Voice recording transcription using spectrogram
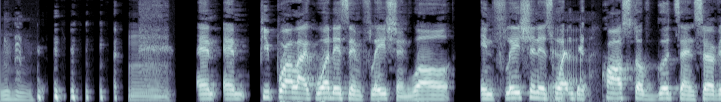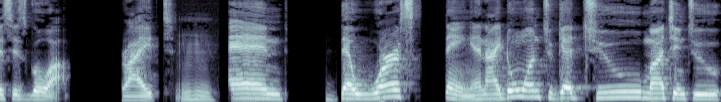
hmm Mm. and and people are like what is inflation? Well inflation is when the cost of goods and services go up right? Hmm and the worst thing and i don't want to get too much into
